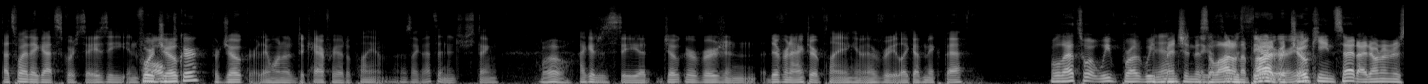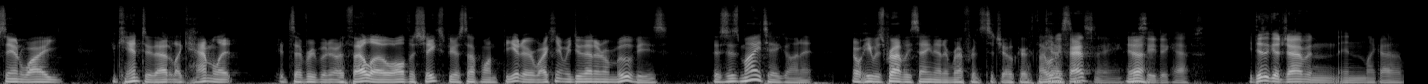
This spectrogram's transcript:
That's why they got Scorsese involved for. Joker. For Joker, they wanted DiCaprio to play him. I was like, that's an interesting. Whoa. I could just see a Joker version, a different actor playing him every like a Macbeth. Well, that's what we've brought. We've Yeah, mentioned this a lot on the with pod. theater, But yeah. Joaquin said, "I don't understand why you can't do that." Like Hamlet, it's everybody. Othello, all the Shakespeare stuff on theater. Why can't we do that in our movies? This is my take on it. Oh, he was probably saying that in reference to Joker. That would be casting. fascinating Yeah. to see DiCaps. He did a good job in in like a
